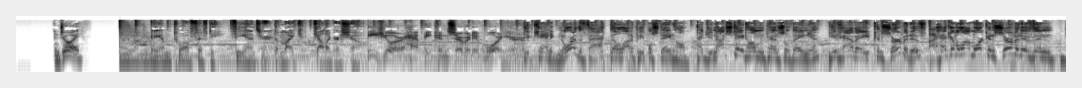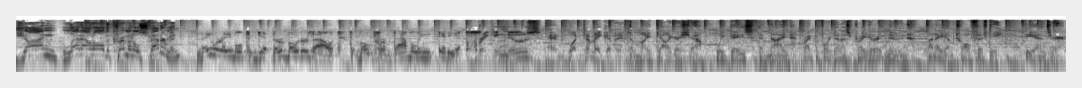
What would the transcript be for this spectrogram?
Enjoy! AM 1250, The Answer. The Mike Gallagher Show. He's your happy conservative warrior. You can't ignore the fact that a lot of people stayed home. Had you not stayed home in Pennsylvania, you'd have a conservative, a heck of a lot more conservative than John let out all the criminals Fetterman. They were able to get their voters out to vote for babbling idiots. Breaking news and what to make of it. The Mike Gallagher Show. Weekdays at 9, right before Dennis Prager at noon on AM 1250. The Answer.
